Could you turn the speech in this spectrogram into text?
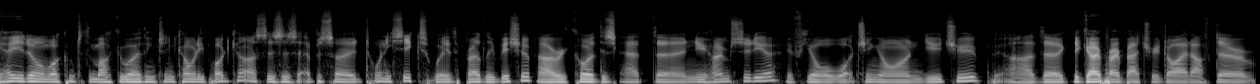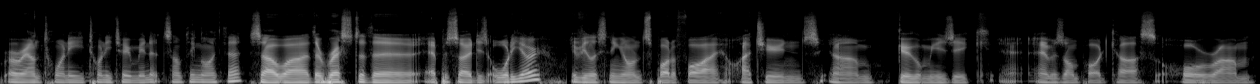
how you doing? Welcome to the Marky Worthington Comedy Podcast. This is episode 26 with Bradley Bishop. I recorded this at the new home studio. If you're watching on YouTube, uh, the, the GoPro battery died after around 20, 22 minutes, something like that. So uh, the rest of the episode is audio. If you're listening on Spotify, iTunes, um, Google Music, Amazon Podcasts, or um,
